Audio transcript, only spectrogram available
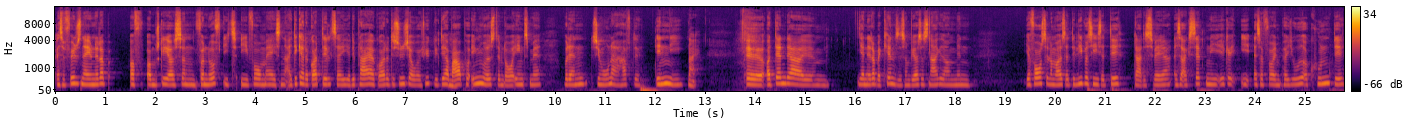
altså følelsen er jo netop, og, og måske også sådan fornuft i, i form af sådan, ej, det kan jeg da godt deltage i, og det plejer jeg godt, og det synes jeg jo er hyggeligt. Det har Mm. bare på ingen måde stemt overens med, hvordan Simone har haft det indeni. Nej. Øh, og den der, øh, ja netop erkendelse, som vi også har snakket om, men jeg forestiller mig også, at det lige præcis er det, der er det svære. Altså accepten i, ikke i, altså for en periode at kunne det,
